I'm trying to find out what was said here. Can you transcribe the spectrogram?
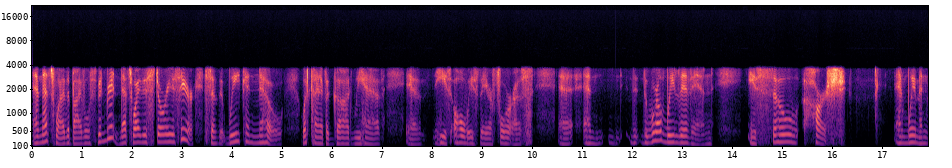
And that's why the Bible has been written. That's why this story is here, so that we can know what kind of a God we have. Uh, he's always there for us. Uh, and the, the world we live in is so harsh, and women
